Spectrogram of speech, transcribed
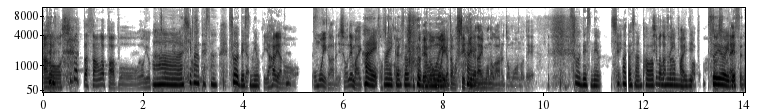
あの、柴田さんはパワポをよく使ってると思いああ、ますね柴田さん。そうですね。ややはりあの、思いがあるんでしょうね、マイクロはいソフトの。マイクロソフトの への思思いいが多分捨てきれないものがあると思うので。そうですね。柴田さん、パワポ柴田さんはのイメージ強いですね。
